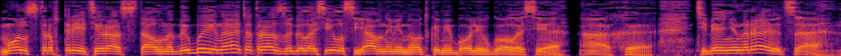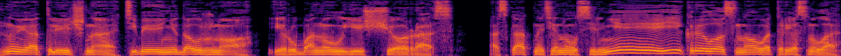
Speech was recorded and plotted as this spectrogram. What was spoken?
Монстр в третий раз встал на дыбы и на этот раз заголосил с явными нотками боли в голосе. «Ах, тебе не нравится? Ну и отлично, тебе и не должно!» И рубанул еще раз. Аскат натянул сильнее, и крыло снова треснуло.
